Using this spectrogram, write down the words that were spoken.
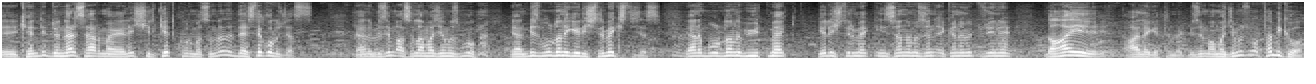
e, kendi döner sermayeli şirket kurmasında da destek olacağız. Yani bizim asıl amacımız bu. Yani biz Buldan'ı geliştirmek isteyeceğiz. Yani Buldan'ı büyütmek, geliştirmek, insanımızın ekonomik düzeyini daha iyi hale getirmek. Bizim amacımız o. Tabii ki o.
